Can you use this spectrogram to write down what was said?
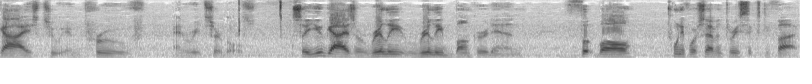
guys to improve and reach their goals. So you guys are really, really bunkered in football 24 7, 365,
